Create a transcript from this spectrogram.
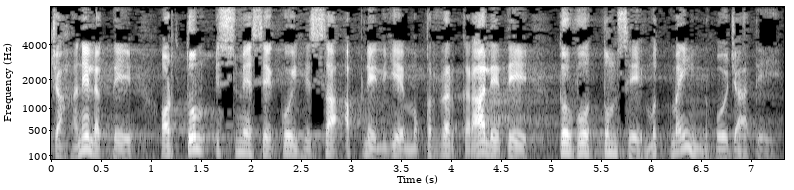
چاہنے لگتے۔ اور تم اس میں سے کوئی حصہ اپنے لیے مقرر کرا لیتے، تو وہ تم سے مطمئن ہو جاتے۔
